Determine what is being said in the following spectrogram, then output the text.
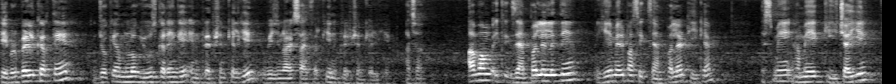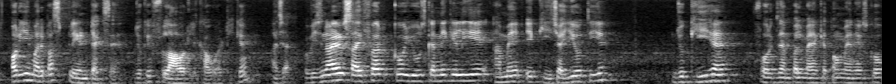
टेबल बिल्ड करते हैं, जो कि हम लोग यूज़ करेंगे इंक्रिप्शन के लिए विजनरी साइफर की इंक्रिप्शन के लिए। अच्छा अब हम एक एग्ज़ाम्पल ले लेते हैं। ये मेरे पास एग्ज़ाम्पल है, ठीक है? इसमें हमें एक की चाहिए और ये हमारे पास प्लेन टेक्स है, जो कि फ्लावर लिखा हुआ है, ठीक है? अच्छा विजनायर साइफर को यूज़ करने के लिए हमें एक की चाहिए होती है, जो की है। फॉर एग्जांपल मैं कहता हूँ मैंने उसको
